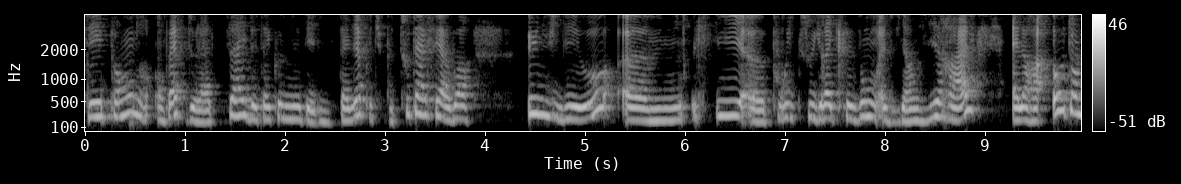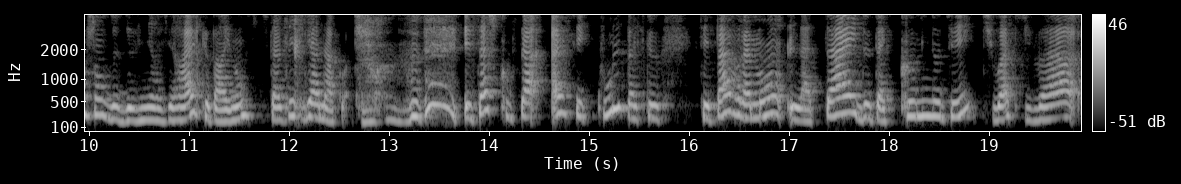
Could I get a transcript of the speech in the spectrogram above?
dépendre, en fait, de la taille de ta communauté. C'est-à-dire que tu peux tout à fait avoir une vidéo, euh, si euh, pour X ou Y raison elle devient virale, elle aura autant de chances de devenir virale que par exemple si tu t'appelais Rihanna, quoi. Et ça, je trouve ça assez cool parce que c'est pas vraiment la taille de ta communauté, tu vois, qui va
